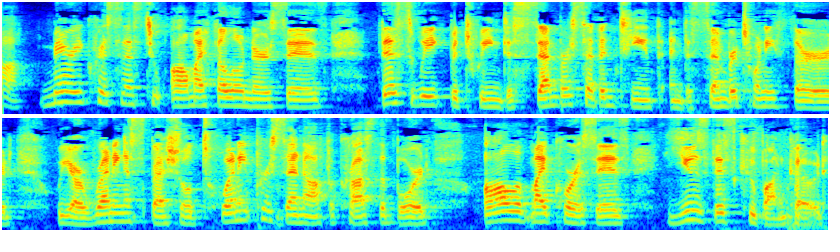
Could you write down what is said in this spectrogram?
Ah, Merry Christmas to all my fellow nurses. This week, between December 17th and December 23rd, we are running a special 20% off across the board. All of my courses. Use this coupon code.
